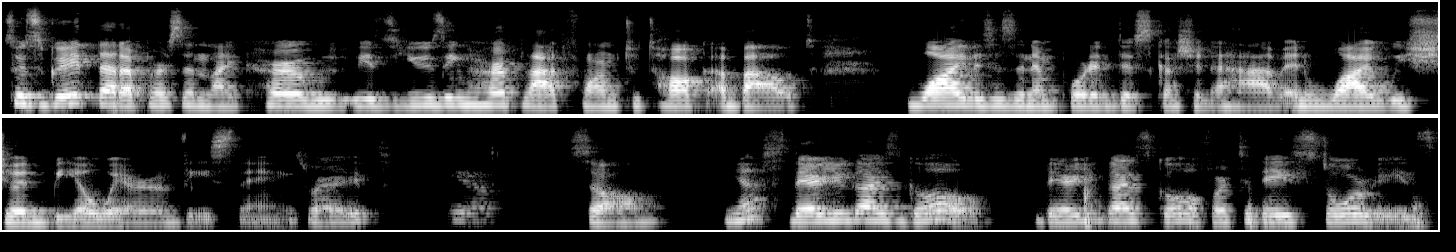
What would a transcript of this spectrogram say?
So it's great that a person like her who is using her platform to talk about why this is an important discussion to have and why we should be aware of these things, right? Yeah. So, yes, there you guys go. There you guys go for today's stories.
